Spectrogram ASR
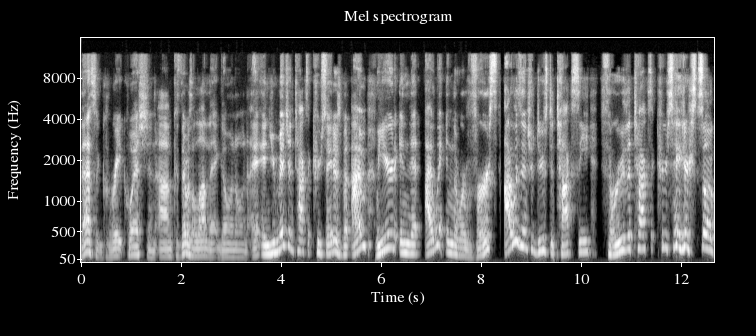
That's a great question. Um, because there was a lot of that going on. And, and you mentioned Toxic Crusaders, but I'm weird in that I went in the reverse. I was introduced to Toxie through the Toxic Crusaders. So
